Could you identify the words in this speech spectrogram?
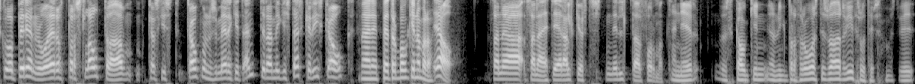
skoða byrjanir og er oft bara slátrað af kannski skákunum sem er ekkert endilega mikið sterkar í skák. Nei, betra bókina bara. Já, þannig að, þannig að þetta er algjört snildar format. En er skákin er hún ekki bara þróast eins og aðra veist, við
